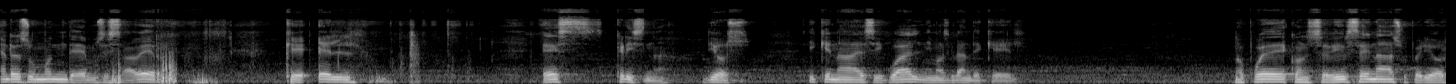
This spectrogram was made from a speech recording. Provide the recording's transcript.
En resumen, debemos saber que Él es Krishna, Dios, y que nada es igual ni más grande que Él. No puede concebirse nada superior.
